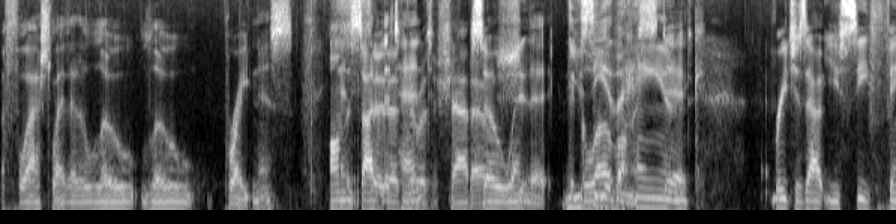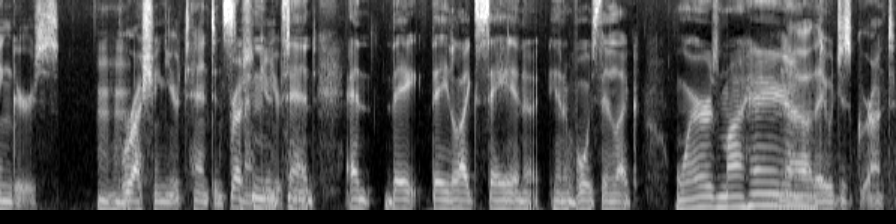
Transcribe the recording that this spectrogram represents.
a flashlight at a low, low brightness on the side so of the that there tent. was a shadow. So when the, the You see glove the on the hand. stick reaches out, you see fingers mm-hmm. brushing your tent and brushing smacking your, tent, and they they like say in a in a voice they're like, "Where's my hand?" No, they would just grunt.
